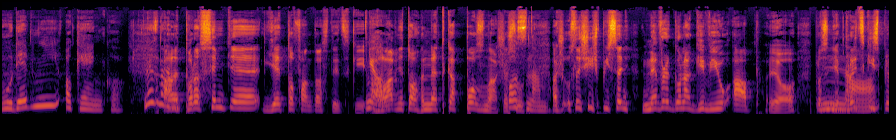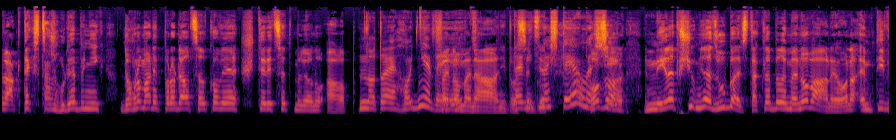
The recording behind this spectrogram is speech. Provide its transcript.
Hudební okénko. Neznám. Ale prosím tě, je to fantastický. Jo. A hlavně to hnedka poznáš. Až, Poznám. Až, až uslyšíš píseň Never Gonna Give You Up, jo? Prostě No. britský zpěvák, textař, hudebník, dohromady prodal celkově 40 milionů alb. No to je hodně, viď? Fenomenální, To je prosím víc tě. než ty, Aleši. Pozor, nejlepší umělec vůbec, takhle byl jmenován, jo, na MTV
